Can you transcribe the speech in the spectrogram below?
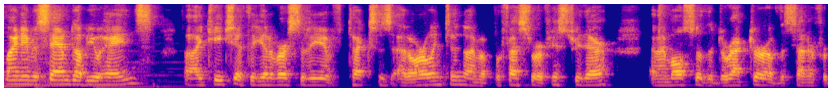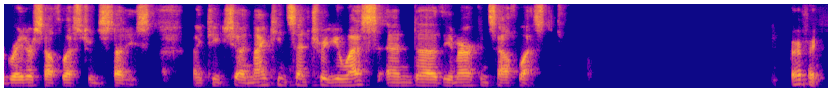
My name is Sam W. Haynes. I teach at the University of Texas at Arlington. I'm a professor of history there, and I'm also the director of the Center for Greater Southwestern Studies. I teach uh, 19th century US and uh, the American Southwest. Perfect.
